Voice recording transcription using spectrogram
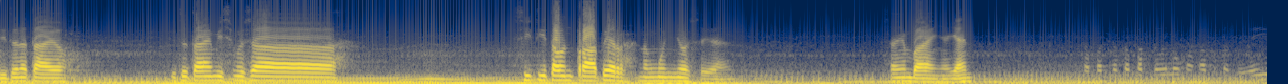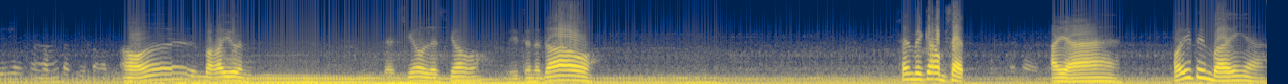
Dito na tayo. Dito tayo mismo sa city town proper ng Muñoz. Ayan. Saan yung bahay niya? Yan? Tapat na tapat daw nung kakapsat eh. Eh, yun yung kakapsat yung kakapsat. Oo, eh, baka yun. Let's go, let's go. Dito na daw. Saan ba yung kakabsat? Ayan. O, ito yung bahay niya.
